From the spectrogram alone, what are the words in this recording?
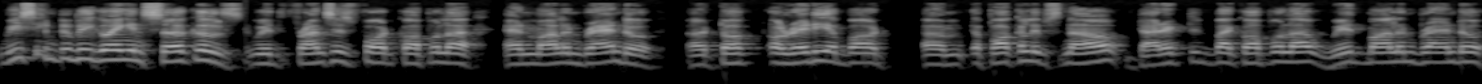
we seem to be going in circles with Francis Ford Coppola and Marlon Brando. Uh, talked already about um, Apocalypse Now, directed by Coppola with Marlon Brando.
